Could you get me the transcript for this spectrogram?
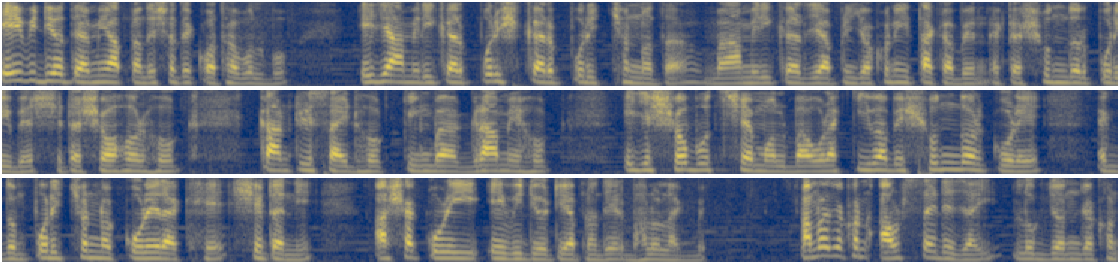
এই ভিডিওতে আমি আপনাদের সাথে কথা বলব। এই যে আমেরিকার পরিষ্কার পরিচ্ছন্নতা বা আমেরিকার যে আপনি যখনই তাকাবেন, একটা সুন্দর পরিবেশ, সেটা শহর হোক কান্ট্রি সাইড হোক কিংবা গ্রামে হোক, এই যে সবুজ শ্যামল বা ওরা কীভাবে সুন্দর করে, একদম পরিচ্ছন্ন করে রাখে সেটা নিয়ে আশা করি এই ভিডিওটি আপনাদের ভালো লাগবে। আমরা যখন আউটসাইডে যাই, লোকজন যখন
